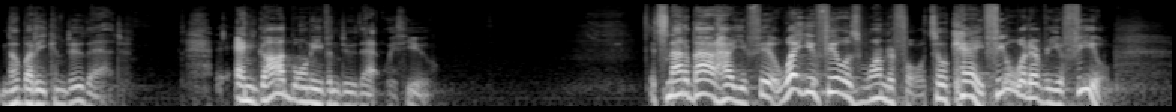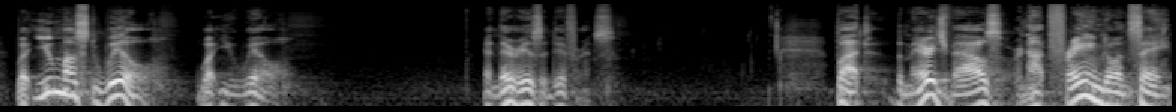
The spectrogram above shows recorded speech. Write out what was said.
nobody can do that. And God won't even do that with you. It's not about how you feel. What you feel is wonderful. It's okay. Feel whatever you feel. But you must will what you will. And there is a difference. But the marriage vows are not framed on saying,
